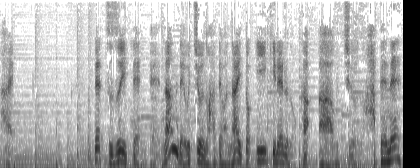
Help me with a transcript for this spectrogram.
はい。で、続いて、えー、なんで宇宙の果てはないと言い切れるのか。あ宇宙の果てね。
